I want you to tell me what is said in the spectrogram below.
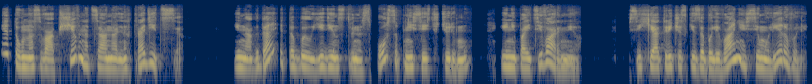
Это у нас вообще в национальных традициях. Иногда это был единственный способ не сесть в тюрьму и не пойти в армию. Психиатрические заболевания симулировали,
